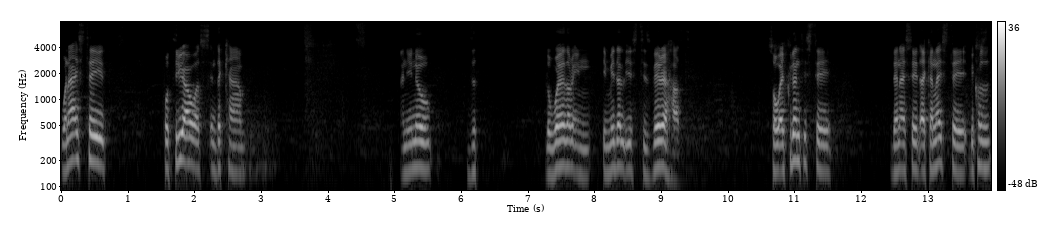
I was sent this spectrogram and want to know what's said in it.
When I stayed for three hours in the camp, and you know, the, the weather in the Middle East is very hot. So I couldn't stay. Then I said, I cannot stay because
